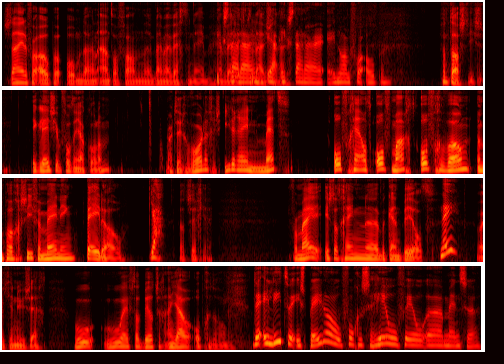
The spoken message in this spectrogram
Sta je ervoor open om daar een aantal van eh, bij mij weg te nemen en sta, wellicht te daar, luisteren? ja, ik sta daar enorm voor open. Fantastisch. Ik lees hier bijvoorbeeld in jouw column. Maar tegenwoordig is iedereen met of geld of macht of gewoon een progressieve mening pedo. Ja, Dat zeg jij. Voor mij is dat geen eh, bekend beeld, nee? wat je nu zegt. Hoe, hoe heeft dat beeld zich aan jou opgedrongen? De elite is pedo volgens heel veel eh, mensen.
